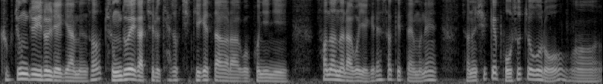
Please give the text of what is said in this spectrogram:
극중주의를 얘기하면서 중도의 가치를 계속 지키겠다라고 본인이 선언을 하고 얘기를 했었기 때문에 저는 쉽게 보수 쪽으로 어,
